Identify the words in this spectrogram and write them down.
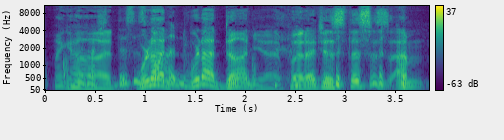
Oh my gosh, God, this is we're fun. not we're not done yet, but I just this is I'm.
